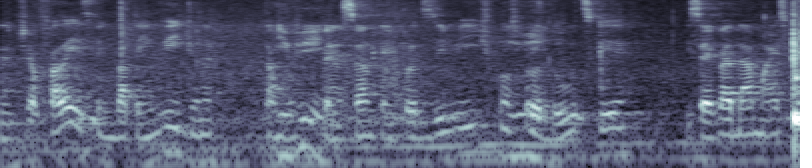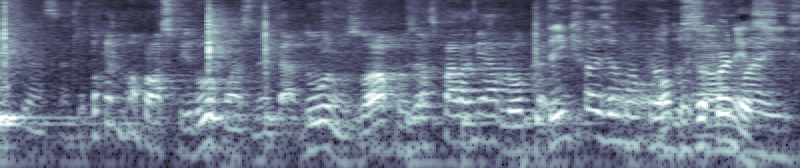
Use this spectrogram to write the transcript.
eu já falei, você tem que bater em vídeo, né? Estamos pensando, tem que produzir vídeo com os vídeo. produtos que isso aí vai dar mais confiança. né? Eu tô querendo comprar umas perucas, umas dentaduras, uns óculos, umas paradas meio loucas. Tem que fazer uma produção mais.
